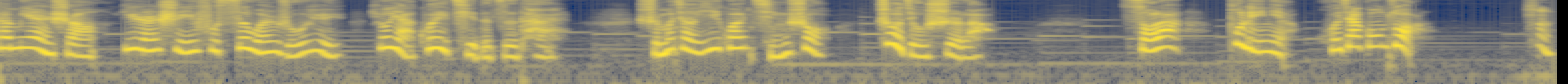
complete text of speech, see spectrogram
但面上依然是一副斯文如玉、优雅贵气的姿态。什么叫衣冠禽兽？这就是了。走啦，不理你，回家工作。哼，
